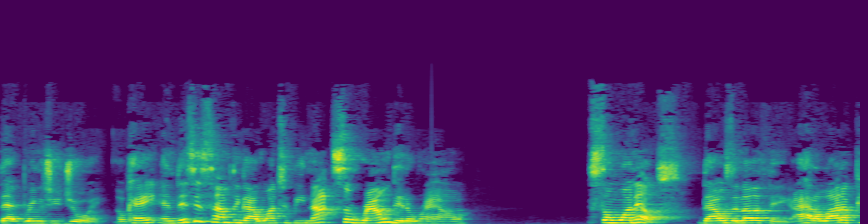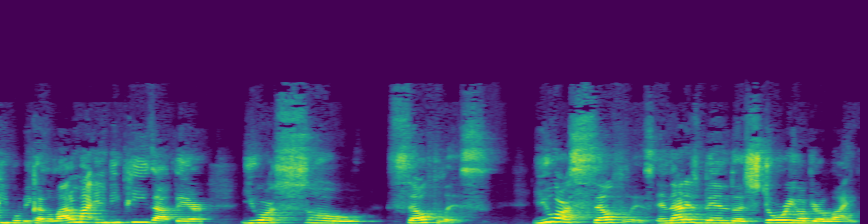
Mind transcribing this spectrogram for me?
that brings you joy okay? And this is something i want to be not surrounded around someone else. That was another thing. I had a lot of people because a lot of my mvps out there you are so selfless you are selfless, and that has been the story of your life.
